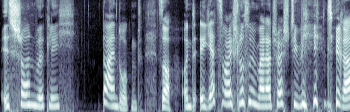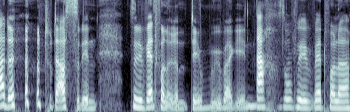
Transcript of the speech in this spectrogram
ist schon wirklich beeindruckend. So, und äh, jetzt mache ich Schluss mit meiner Trash-TV-Tirade und du darfst zu den, zu den wertvolleren Themen übergehen. Ach, so viel wertvoller.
